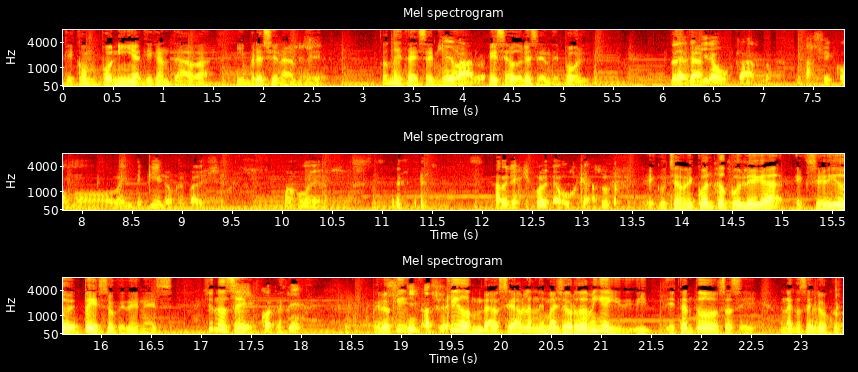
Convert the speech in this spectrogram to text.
que componía, que cantaba. Impresionante. ¿Dónde está ese niño? Ese adolescente, Paul. ¿Dónde está? que ir a buscarlo. Hace como 20 kilos, me parece. Más o menos. Habría que volver a buscarlo. Escúchame, ¿cuánto colega excedido de peso que tenés? Yo no sé. Pero qué, qué onda, o sea, hablan de mayordomía y, están todos así. Una cosa de loco.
